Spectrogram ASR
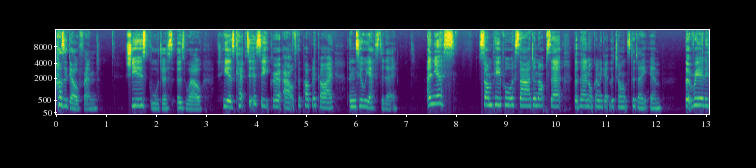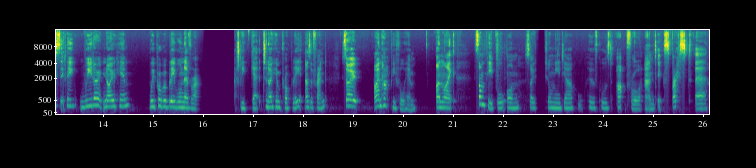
has a girlfriend. She is gorgeous as well. He has kept it a secret out of the public eye until yesterday. And yes, some people were sad and upset that they're not going to get the chance to date him. But realistically, we don't know him. We probably will never actually get to know him properly as a friend. So I'm happy for him. Unlike some people on social media who have caused uproar and expressed their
